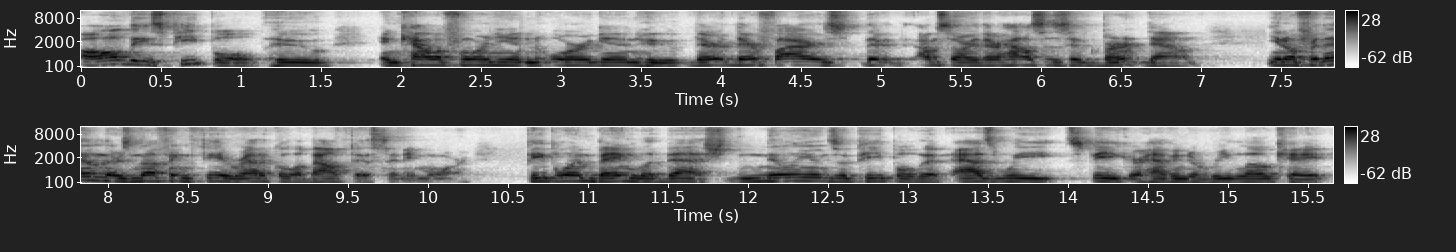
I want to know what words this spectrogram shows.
all these people who in California and Oregon, who their their fires, their, I'm sorry, their houses have burnt down. You know, for them, there's nothing theoretical about this anymore people in Bangladesh, millions of people that as we speak are having to relocate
